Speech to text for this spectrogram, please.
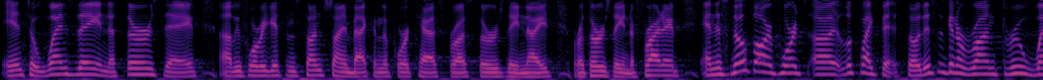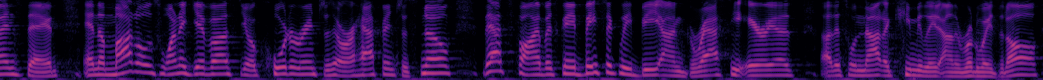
into Wednesday into Thursday uh, before we get some sunshine back in the forecast for us Thursday night or Thursday into Friday. And the snowfall reports uh, look like this. So this is going to run through Wednesday, and the models want to give us, you know, quarter inch or a half inch of snow. That's fine, but it's going to basically be on grassy areas. Uh, this will not accumulate on the roadways at all.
